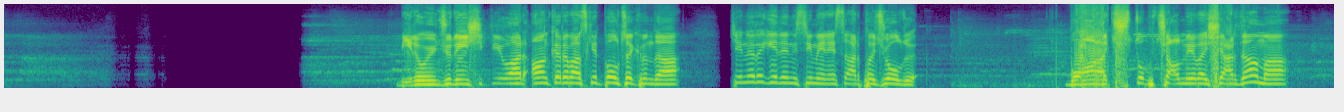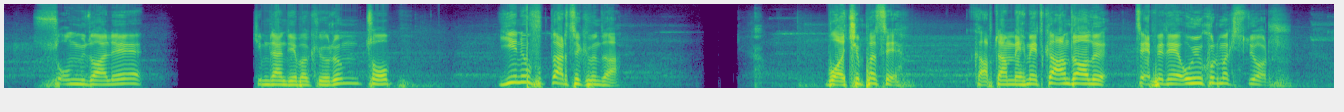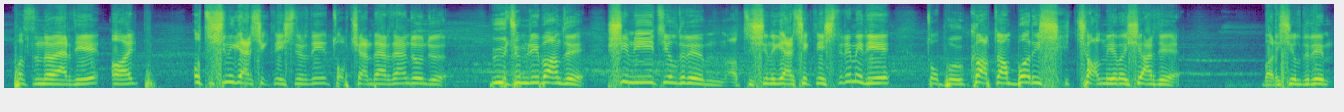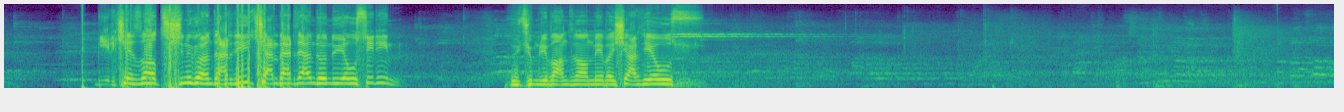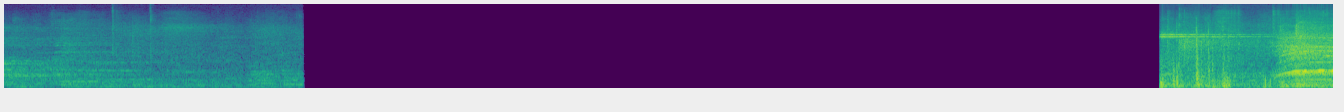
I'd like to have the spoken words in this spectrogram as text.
Bir oyuncu değişikliği var Ankara basketbol takımında. Kenara gelen isim Enes Arpacı oldu. Boğaç topu çalmaya başardı ama son müdahale kimden diye bakıyorum. Top Yeni Ufuklar takımında. Boğaç'ın pası. Kaptan Mehmet Kaan Dağlı tepede oyun kurmak istiyor. Pasını da verdiği Alp atışını gerçekleştirdi. Top çemberden döndü. Hücum ribandı. Şimdi Yiğit Yıldırım atışını gerçekleştiremedi. Topu kaptan Barış çalmaya başardı. Barış Yıldırım bir kez daha atışını gönderdi. Çemberden döndü Yavuz Selim. Hücum ribandını almaya başardı Yavuz.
